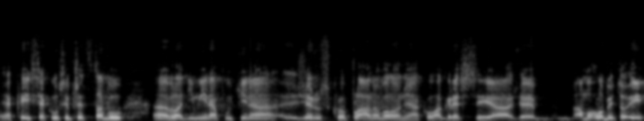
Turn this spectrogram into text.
jakýsi, jakousi představu eh, Vladimíra Putina, že Rusko plánovalo nějakou agresi a, že, a mohlo by to i,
